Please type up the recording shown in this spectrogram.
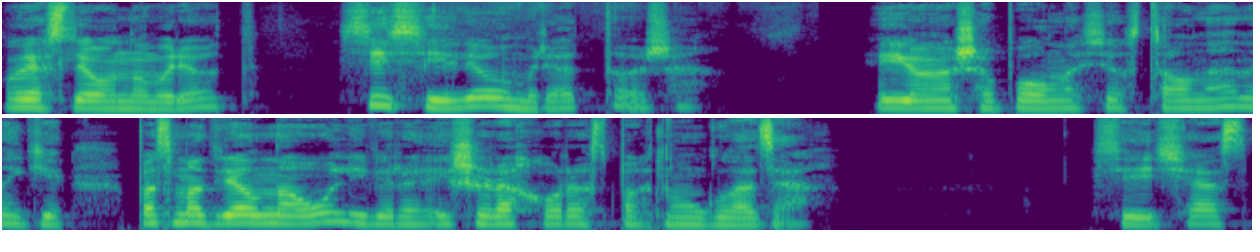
Если он умрет, Сесилия умрет тоже. Юноша полностью встал на ноги, посмотрел на Оливера и широко распахнул глаза. Сейчас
